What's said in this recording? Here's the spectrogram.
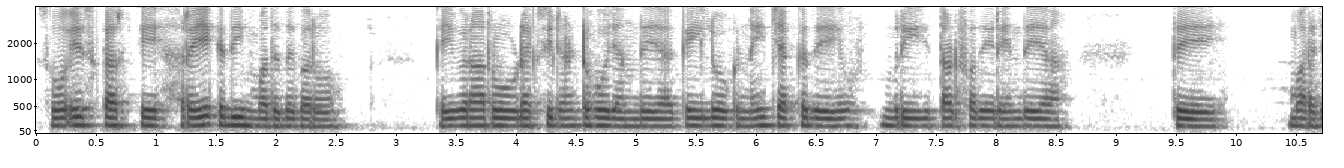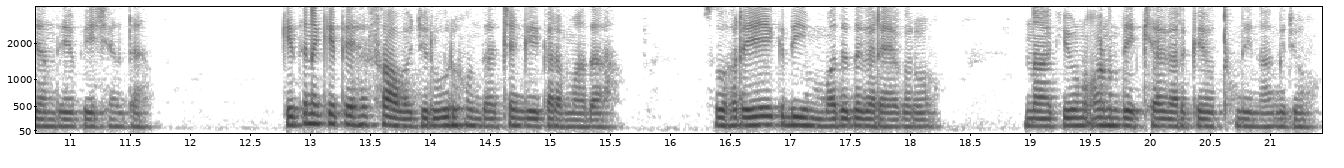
ਸੋ ਇਸ ਕਰਕੇ ਹਰੇਕ ਦੀ ਮਦਦ ਕਰੋ। ਕਈ ਵਾਰ ਰੋਡ ਐਕਸੀਡੈਂਟ ਹੋ ਜਾਂਦੇ ਆ, ਕਈ ਲੋਕ ਨਹੀਂ ਚੱਕਦੇ, ਮਰੀਜ਼ ਤੜਫਦੇ ਰਹਿੰਦੇ ਆ ਅਤੇ ਮਰ ਜਾਂਦੇ ਆ ਪੇਸ਼ੈਂਟ। ਕਿਤੇ ਨਾ ਕਿਤੇ ਹਿਸਾਬ ਜ਼ਰੂਰ ਹੁੰਦਾ ਚੰਗੇ ਕਰਮਾਂ ਦਾ। ਸੋ ਹਰੇਕ ਦੀ ਮਦਦ ਕਰਿਆ ਕਰੋ। ਨਾ ਕਿ ਉਹਨੂੰ ਅਣਦੇਖਿਆ ਕਰਕੇ ਉੱਥੋਂ ਦੀ ਲੰਘ ਜਾਓ।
